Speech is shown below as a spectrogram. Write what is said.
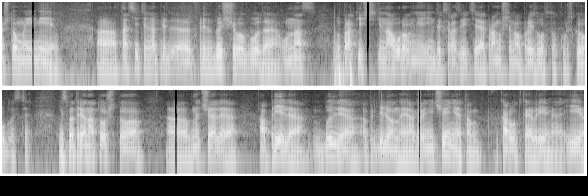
что мы имеем. А, Относительно э, предыдущего года у нас ну, практически на уровне индекс развития промышленного производства в Курской области. Несмотря на то, что э, в начале апреля были определенные ограничения, там короткое время, и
